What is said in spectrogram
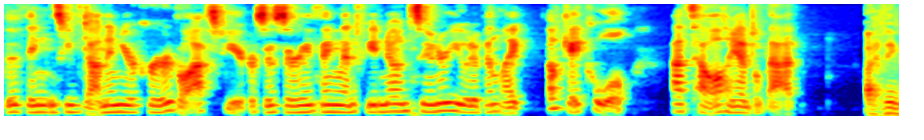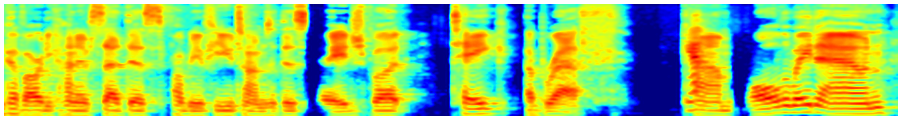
the things you've done in your career the last few years. Is there anything that if you'd known sooner, you would have been like, okay, cool, that's how I'll handle that? I think I've already kind of said this probably a few times at this stage, but take a breath. Yep. Calm all the way down.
